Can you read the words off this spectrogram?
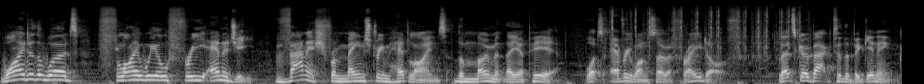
Why do the words flywheel free energy vanish from mainstream headlines the moment they appear? What's everyone so afraid of? Let's go back to the beginning.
